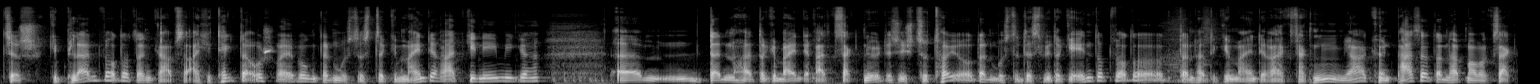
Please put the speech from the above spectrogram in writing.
zuerst geplant werden, dann gab es eine Architektenausschreibung, dann musste es der Gemeinderat genehmigen. Ähm, dann hat der Gemeinderat gesagt, nö, das ist zu teuer, dann musste das wieder geändert werden. Dann hat der Gemeinderat gesagt, hm, ja, könnte passen. Dann hat man aber gesagt,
